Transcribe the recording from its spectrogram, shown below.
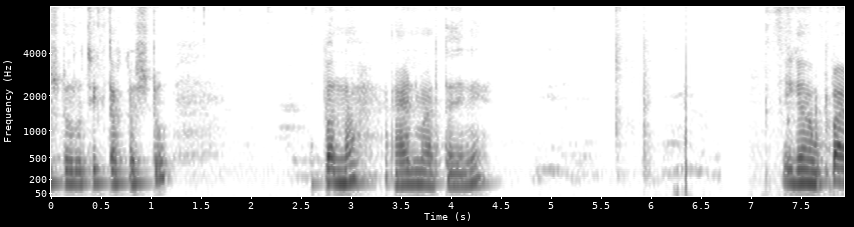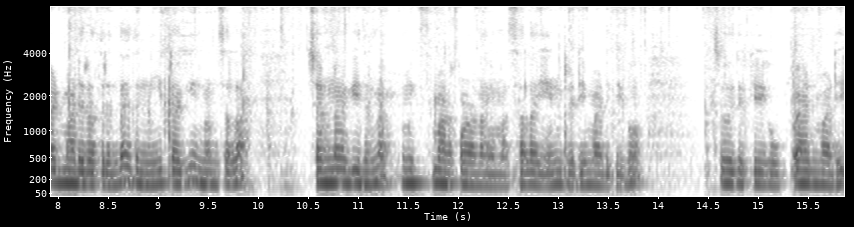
ಅಷ್ಟು ರುಚಿಗೆ ತಕ್ಕಷ್ಟು ಉಪ್ಪನ್ನು ಆ್ಯಡ್ ಮಾಡ್ತಾಯಿದ್ದೀನಿ ಈಗ ಉಪ್ಪು ಆ್ಯಡ್ ಮಾಡಿರೋದ್ರಿಂದ ಇದನ್ನು ನೀಟಾಗಿ ಇನ್ನೊಂದು ಸಲ ಚೆನ್ನಾಗಿ ಇದನ್ನು ಮಿಕ್ಸ್ ಮಾಡ್ಕೊಳ್ಳೋಣ. ಈ ಮಸಾಲ ಏನು ರೆಡಿ ಮಾಡಿದ್ದೀವೋ ಸೊ ಇದಕ್ಕೆ ಈಗ ಉಪ್ಪು ಆ್ಯಡ್ ಮಾಡಿ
